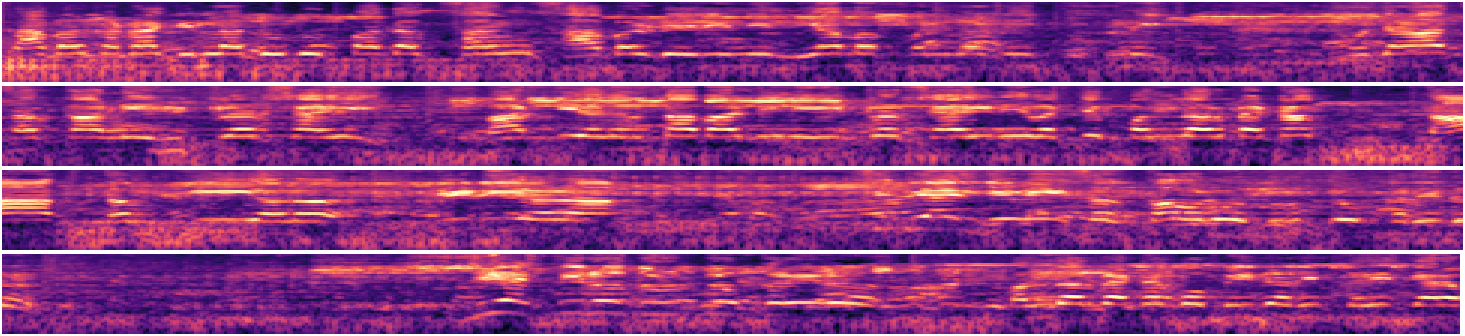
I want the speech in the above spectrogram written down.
સાબરકાંઠા જિલ્લા દૂધ ઉત્પાદક સંઘ સાબર ડેરીની નિયામક મંડળની ચૂંટણી. ગુજરાત સરકારની હિટલરશાહી ભારતીય જનતા પાર્ટીની હિટલરશાહીની વચ્ચે પંદર બેઠક તાક ધમકી અને ઈડી અને સીબીઆઈ જેવી સંસ્થાઓનો દુરુપયોગ કરીને, જીએસટીનો દુરુપયોગ કરીને પંદર બેઠકો બિનહરીફ કરી, ત્યારે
